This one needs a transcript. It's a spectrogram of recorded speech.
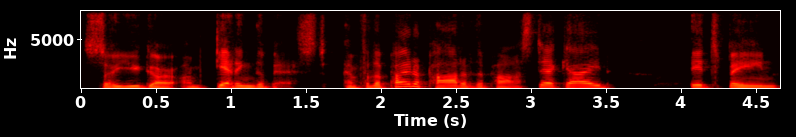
So you go, I'm getting the best. And for the better part of the past decade, it's been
